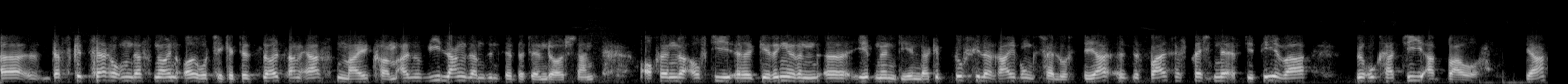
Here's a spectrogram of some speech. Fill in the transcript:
Äh, das Gezerre um das 9-Euro-Ticket, das soll es am 1. Mai kommen. Also wie langsam sind wir bitte in Deutschland? Auch wenn wir auf die äh, geringeren äh, Ebenen gehen, da gibt es so viele Reibungsverluste. Ja, das Wahlversprechen der FDP war Bürokratieabbau. Ja,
